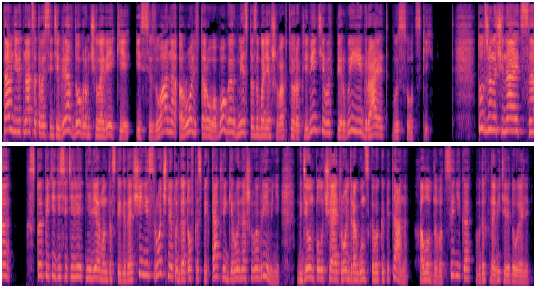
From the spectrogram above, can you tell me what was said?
Там 19 сентября в «Добром человеке» из Сизуана роль второго бога вместо заболевшего актера Клементьева впервые играет Высоцкий. Тут же начинается к 150-летней Лермонтовской годовщине срочная подготовка спектакля «Герой нашего времени», где он получает роль драгунского капитана, холодного циника, вдохновителя дуэли.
